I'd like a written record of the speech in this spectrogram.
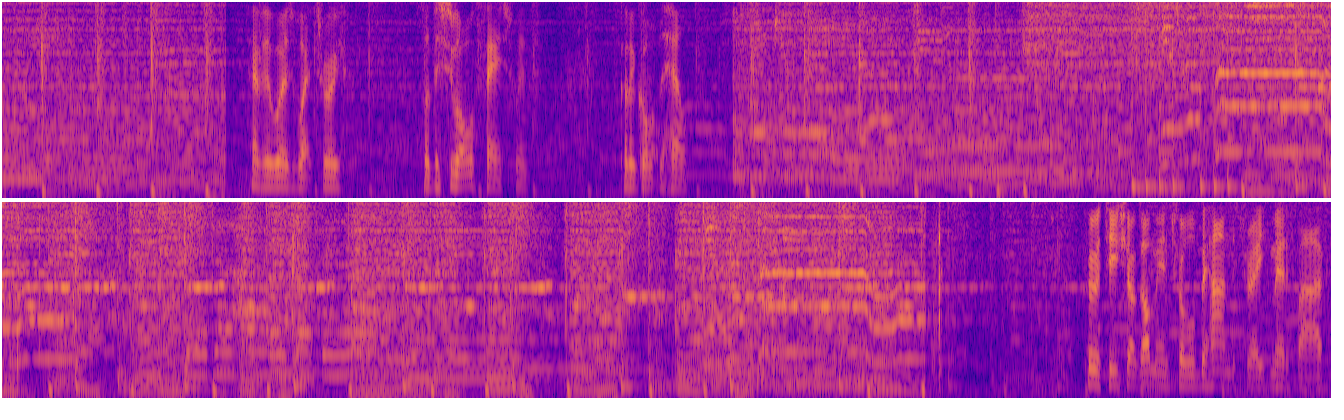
you. Everywhere's wet through, but this is what we're faced with. Got to go up the hill. Poor tee shot got me in trouble behind the tree, made a five.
